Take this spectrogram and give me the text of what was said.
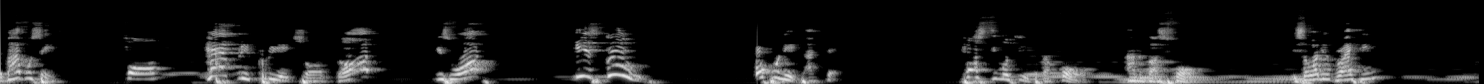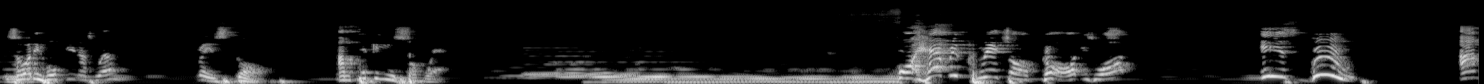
The Bible says, For every creature of God is what? Is good. Open it and check. First Timothy chapter 4 and verse 4. Is somebody writing? Is somebody hoping as well? Praise God. I'm taking you somewhere. For every creature of God is what? is good and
